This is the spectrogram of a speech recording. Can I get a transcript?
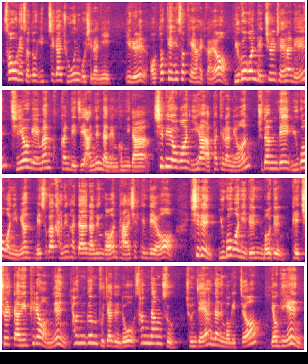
서울에서도 입지가 좋은 곳이라니 이를 어떻게 해석해야 할까요? 6억 원 대출 제한은 지역에만 국한되지 않는다는 겁니다. 12억 원 이하 아파트라면 주담대 6억 원이면 매수가 가능하다라는 건 다 아실 텐데요. 실은 6억 원이든 뭐든 대출 따위 필요 없는 현금 부자들도 상당수 존재한다는 거겠죠. 여기엔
